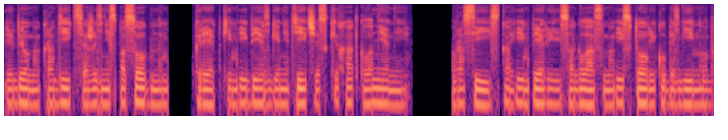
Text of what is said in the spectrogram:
ребенок родится жизнеспособным, крепким и без генетических отклонений. В Российской империи согласно историку Безгинов,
